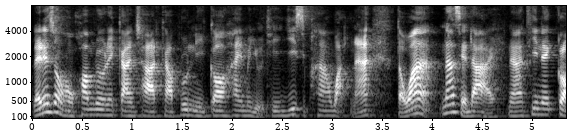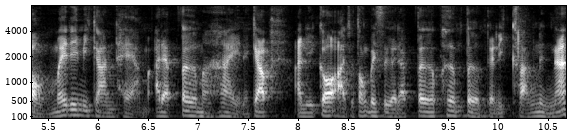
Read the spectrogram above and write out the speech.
และในส่วนของความเร็วในการชาร์จครับรุ่นนี้ก็ให้มาอยู่ที่ 25 วัตต์นะ แต่ว่าน่าเสียดายนะที่ในกล่องไม่ได้มีการแถมอะแดปเตอร์มาให้นะครับ อันนี้ก็อาจจะต้องไปซื้ออะแดปเตอร์เพิ่มเติมกันอีกครั้งหนึ่งนะ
